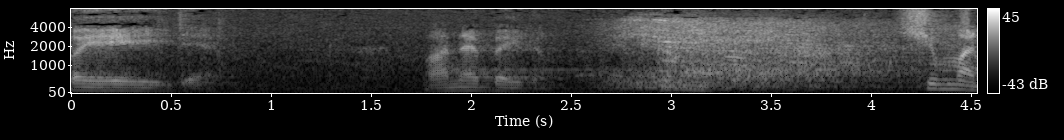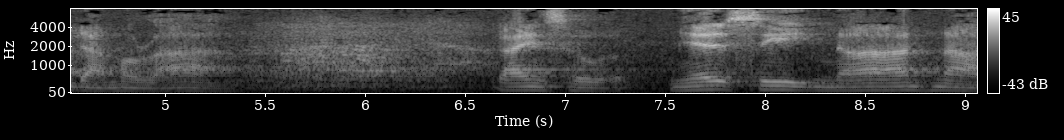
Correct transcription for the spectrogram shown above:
ပိတ်တယ်။ဘာနဲ့ပိတ်တော့ ရှုမှတ်တာမဟုတ်လားတိုင်းဆိုမျက်စိနာနာ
